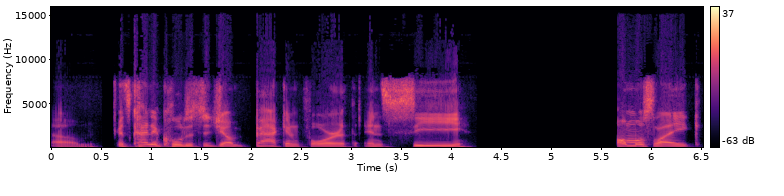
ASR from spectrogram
um, it's kind of cool just to jump back and forth and see almost like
